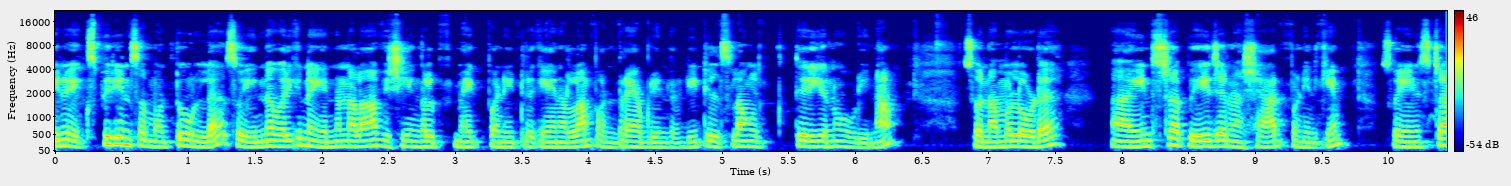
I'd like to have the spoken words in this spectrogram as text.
இன்னும் எக்ஸ்பீரியன்ஸை மட்டும் இல்லை. ஸோ இன்ன வரைக்கும் நான் என்னென்னலாம் விஷயங்கள் மேக் பண்ணிகிட்ருக்கேன் என்னெல்லாம் பண்ணுறேன் அப்படின்ற டீட்டெயில்ஸ்லாம் உங்களுக்கு தெரியணும் அப்படின்னா ஸோ நம்மளோட இன்ஸ்டா பேஜை நான் ஷேர் பண்ணியிருக்கேன். ஸோ இன்ஸ்டா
